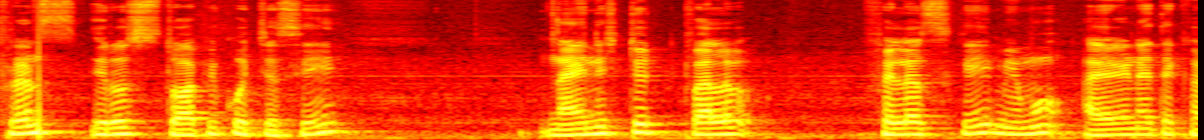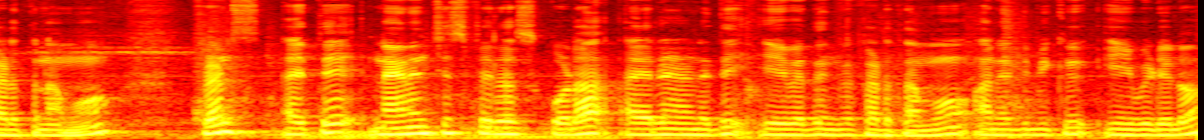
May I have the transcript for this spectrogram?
ఫ్రెండ్స్ ఈరోజు టాపిక్ వచ్చేసి నైన్ ఇస్ టు ట్వెల్వ్ ఫిల్లర్స్కి మేము ఐరన్ అయితే కడుతున్నాము. ఫ్రెండ్స్ అయితే నైన్ ఇంచెస్ ఫిల్లర్స్ కూడా ఐరన్ అనేది ఏ విధంగా కడతాము అనేది మీకు ఈ వీడియోలో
